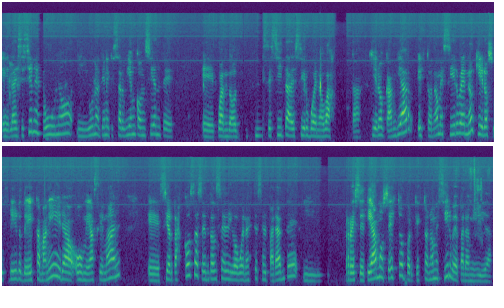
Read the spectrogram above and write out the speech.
eh, la decisión es uno y uno tiene que ser bien consciente eh, cuando necesita decir, bueno, basta, quiero cambiar, esto no me sirve, no quiero sufrir de esta manera o me hace mal eh, ciertas cosas, entonces digo, bueno, este es el parante y reseteamos esto porque esto no me sirve para mi vida.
